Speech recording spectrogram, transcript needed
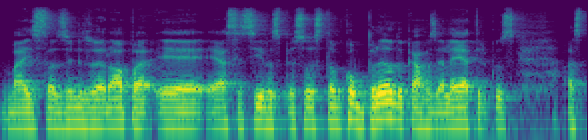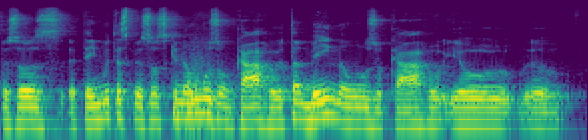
mas Estados Unidos e Europa é, é, acessível, as pessoas estão comprando carros elétricos, as pessoas, tem muitas pessoas que não usam carro, eu também não uso carro, eu,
